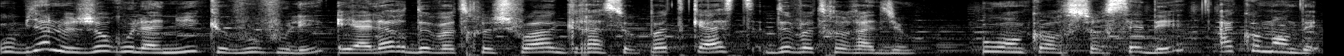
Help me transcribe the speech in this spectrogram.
Ou bien le jour ou la nuit que vous voulez et à l'heure de votre choix grâce au podcast de votre radio. Ou encore sur CD à commander.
